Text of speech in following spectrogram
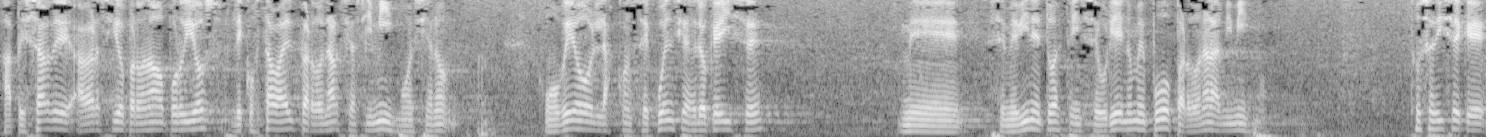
a pesar de haber sido perdonado por Dios, le costaba a él perdonarse a sí mismo. Decía, no, como veo las consecuencias de lo que hice, me, se me viene toda esta inseguridad y no me puedo perdonar a mí mismo. Entonces dice que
